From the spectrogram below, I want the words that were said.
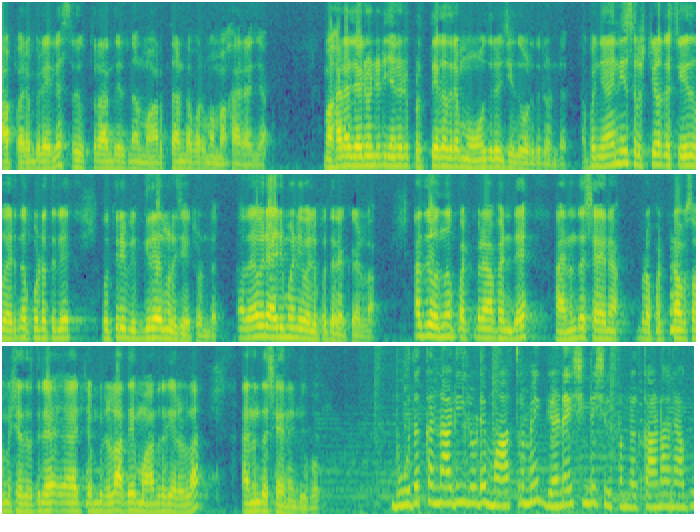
ആ പരമ്പരയിലെ ശ്രീ ഉത്രാൻ തിരുനാൾ മാർത്താണ്ഡവർമ്മ മഹാരാജ. മഹാരാജാവിന് വേണ്ടിയിട്ട് ഞാനൊരു പ്രത്യേകതരം മോതിരം ചെയ്ത് കൊടുത്തിട്ടുണ്ട്. അപ്പം ഞാൻ ഈ സൃഷ്ടികളൊക്കെ ചെയ്ത് വരുന്ന കൂട്ടത്തിൽ ഒത്തിരി വിഗ്രഹങ്ങൾ ചെയ്തിട്ടുണ്ട്. അതായത് ഒരു അരിമണി വലുപ്പത്തിലൊക്കെയുള്ള. അതിലൊന്ന് പത്മനാഭന്റെ അനന്തശയന ഇവിടെ പത്മനാഭ സ്വാമി ക്ഷേത്രത്തിലെ ടെമ്പിലുള്ള അതേ മാതൃകയിലുള്ള അനന്തശയന രൂപം. ഭൂതക്കണ്ണാടിയിലൂടെ മാത്രമേ ഗണേശിന്റെ ശില്പങ്ങൾ കാണാനാകൂ.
